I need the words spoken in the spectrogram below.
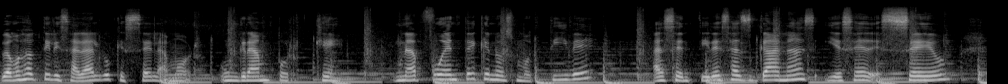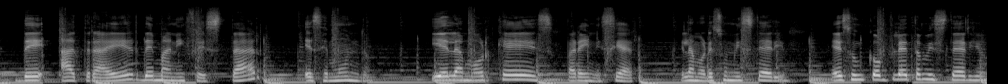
Vamos a utilizar algo que es el amor, un gran porqué, una fuente que nos motive a sentir esas ganas y ese deseo de atraer, de manifestar ese mundo. ¿Y el amor qué es para iniciar? El amor es un misterio, es un completo misterio,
